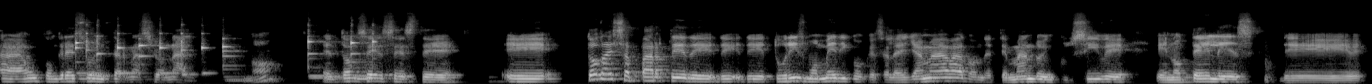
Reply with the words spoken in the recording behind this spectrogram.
a un Congreso internacional, ¿no? Entonces, este, eh, toda esa parte de, turismo médico que se le llamaba, donde te mando inclusive en hoteles de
